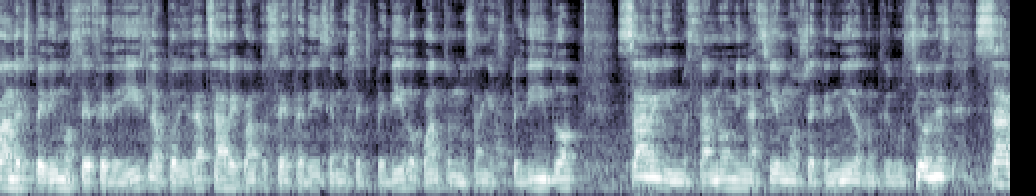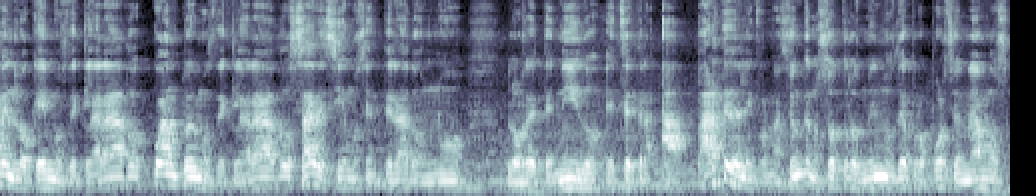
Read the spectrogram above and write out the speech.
cuando expedimos CFDIs, la autoridad sabe cuántos CFDIs hemos expedido, cuántos nos han expedido, saben en nuestra nómina si hemos retenido contribuciones, saben lo que hemos declarado, cuánto hemos declarado, sabe si hemos enterado o no lo retenido, etc. Aparte de la información que nosotros mismos le proporcionamos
